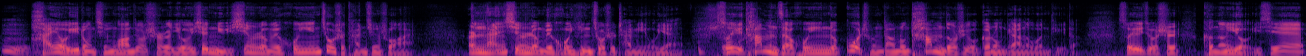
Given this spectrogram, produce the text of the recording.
嗯，还有一种情况就是，有一些女性认为婚姻就是谈情说爱，而男性认为婚姻就是柴米油盐，所以他们在婚姻的过程当中，他们都是有各种各样的问题的。所以就是可能有一些。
